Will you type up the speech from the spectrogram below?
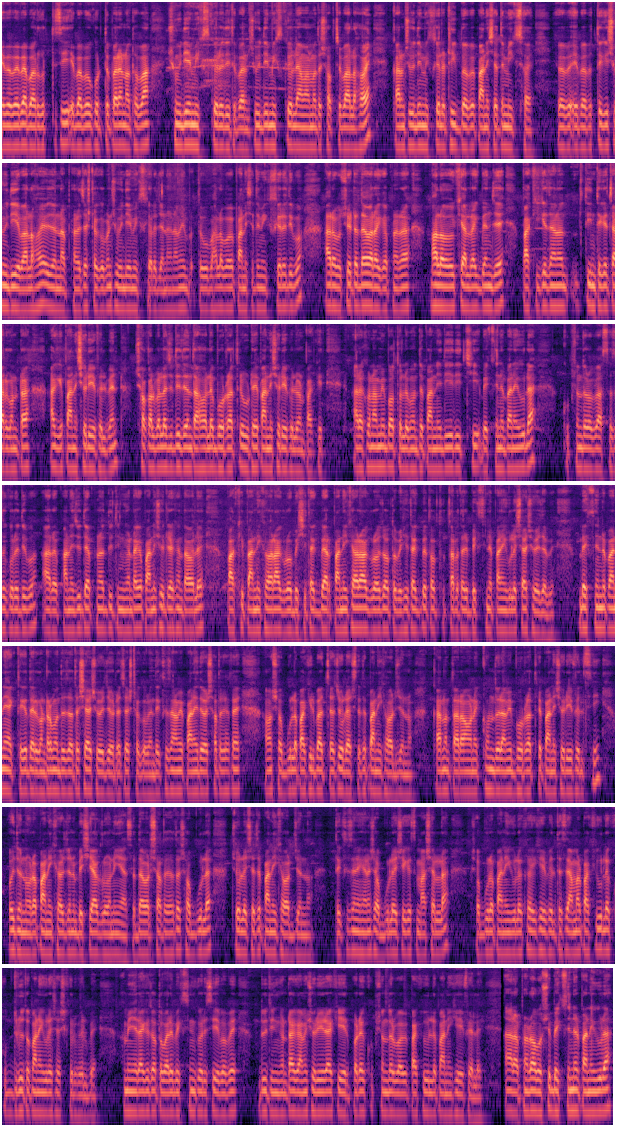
এইভাবে ব্যবহার করতেছি, এভাবেও করতে পারেন অথবা সুই দিয়ে মিক্স করে দিতে পারেন। সুই দিয়ে মিক্স করলে আমার মতো সবচেয়ে ভালো হয়, কারণ সুই দিয়ে মিক্স করলে ঠিকভাবে পানির সাথে মিক্স হয়। এভাবে এভাবে থেকে সুই দিয়ে ভালো হয়, ওই জন্য আপনারা চেষ্টা করবেন সুই দিয়ে মিক্স করার জন্য। আমি তো ভালোভাবে পানির সাথে মিক্স করে দিব। আর অবশ্যই এটা দেওয়ার আগে আপনারা ভালোভাবে খেয়াল রাখবেন যে পাখিকে যেন তিন থেকে চার ঘণ্টা আগে পানি সরিয়ে ফেলবেন। সকালবেলা যদি দেন তাহলে ভোর রাত্রে উঠে পানি সরিয়ে ফেলবেন পাখির। আর এখন আমি বোতলের মধ্যে পানি দিয়ে দিচ্ছি ভ্যাকসিনের পানিগুলা খুব সুন্দরভাবে আস্তে আস্তে করে দিব। আর পানি যদি আপনারা দুই তিন ঘণ্টা আগে পানি সরিয়ে রাখেন, তাহলে পাখি পানি খাওয়ার আগ্রহ বেশি থাকবে। আর পানি খাওয়ার আগ্রহ যত বেশি থাকবে, তত তাড়াতাড়ি ভ্যাকসিনের পানিগুলো শেষ হয়ে যাবে। ভ্যাকসিনের পানি এক থেকে দেড় ঘণ্টার মধ্যে যাতে শেষ হয়ে যায়, ওটা চেষ্টা করবেন। দেখতেছেন, আমি পানি দেওয়ার সাথে সাথে আমার সবগুলো পাখির বাচ্চা চলে আসতেছে পানি খাওয়ার জন্য। কারণ তারা অনেকক্ষণ ধরে আমি ভোর রাত্রে পানি সরিয়ে ফেলছি, ওই জন্য ওরা পানি খাওয়ার জন্য বেশি আগ্রহ নিয়ে আসে দেওয়ার সাথে সাথে সবগুলা চলে এসেছে পানি খাওয়ার জন্য। দেখতেছেন এখানে সবগুলো এসে গেছে মাসাল্লাহ সবগুলো পানিগুলো খেয়ে খেয়ে ফেলতেছে। আমার পাখিগুলো খুব দ্রুত পানিগুলো শেষ করে ফেলবে। আমি এর আগে যতবারে ভ্যাকসিন করেছি, এভাবে দুই তিন ঘণ্টা আগে আমি সরিয়ে রাখি, এরপরে খুব সুন্দরভাবে পাখিগুলো পানি খেয়ে ফেলে। আর আপনারা অবশ্যই ভ্যাকসিনের পানিগুলো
